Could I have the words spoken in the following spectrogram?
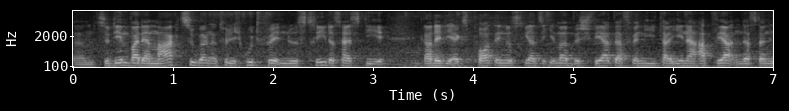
Ähm, zudem war der Marktzugang natürlich gut für Industrie, das heißt, die, gerade die Exportindustrie hat sich immer beschwert, dass wenn die Italiener abwerten, dass dann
